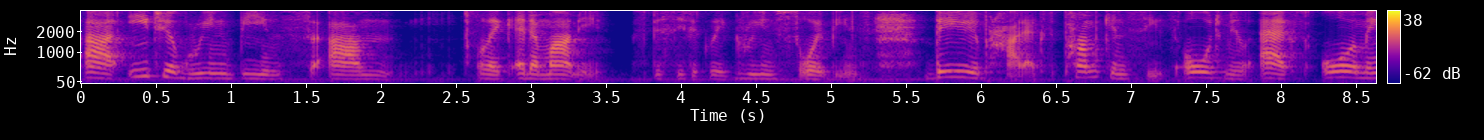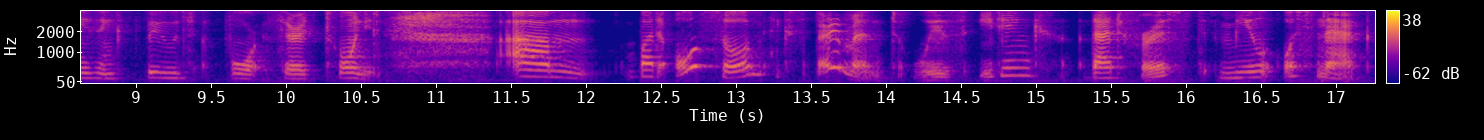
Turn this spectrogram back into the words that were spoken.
Uh, eat your green beans, um, like edamame, specifically green soybeans, dairy products, pumpkin seeds, oatmeal, eggs, all amazing foods for serotonin. Um, but also experiment with eating that first meal or snack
